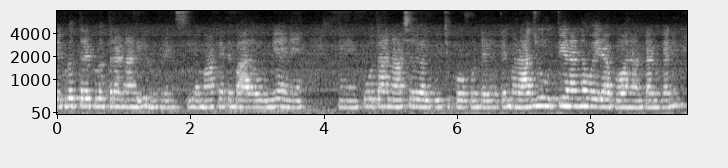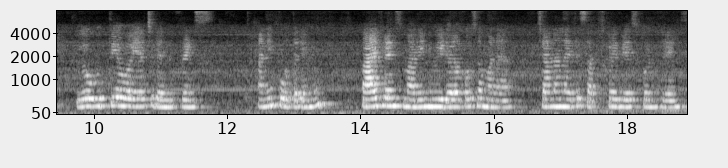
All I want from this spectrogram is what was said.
ఎప్పుడు వస్తారు ఎప్పుడు వస్తారు అని అడిగింది ఫ్రెండ్స్. ఇక మాకైతే బాధ ఉంది. ఆయన పోతా అని ఆశలు కల్పించుకోకుండా అయితే మా రాజు ఉత్తిగానన్నా పోయిరాపో అని అంటాను కానీ ఇక ఉత్తిగా పోయొచ్చు ఎందుకు ఫ్రెండ్స్? అని పోతలేము. బాయ్ ఫ్రెండ్స్ మరిన్ని వీడియోల కోసం మన ఛానల్ అయితే సబ్స్క్రైబ్ చేసుకోండి ఫ్రెండ్స్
